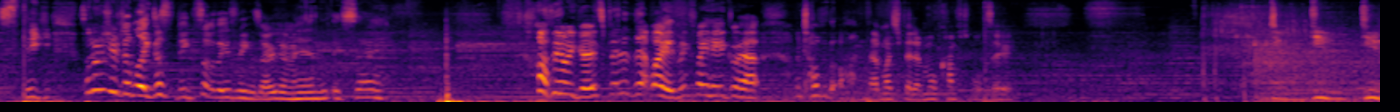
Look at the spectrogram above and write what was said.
Sneaky. Sometimes you have to like just think some of these things over, man. What they say. Oh, there we go. It's better that way. It makes my hair go out on top of the. Oh, that much better. More comfortable too. Do do do.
